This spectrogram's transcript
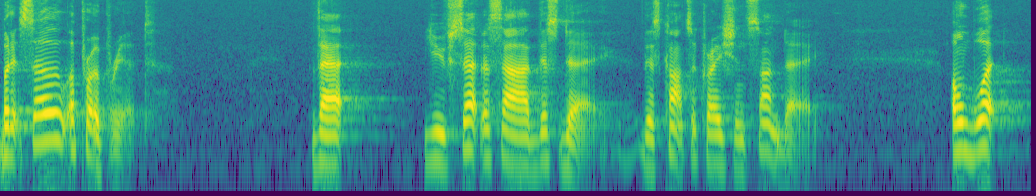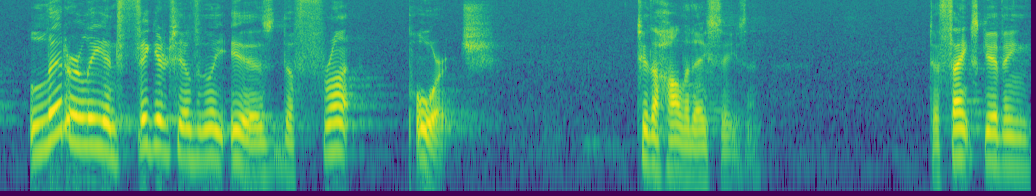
But it's so appropriate that you've set aside this day, this consecration Sunday, on what literally and figuratively is the front porch to the holiday season, to Thanksgiving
